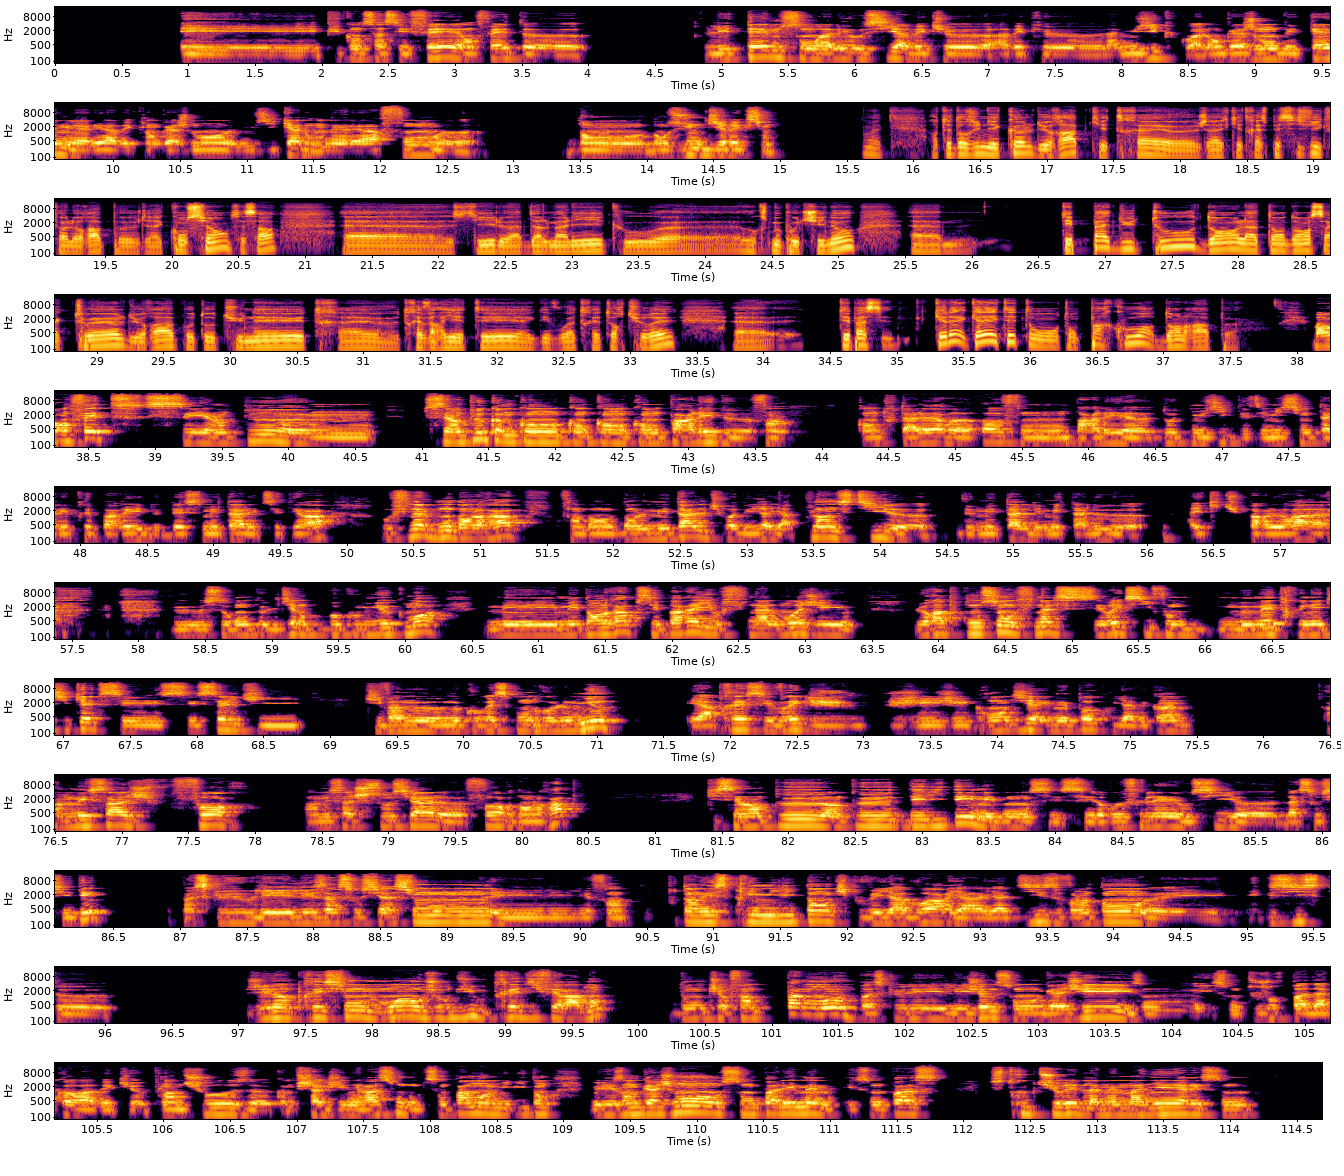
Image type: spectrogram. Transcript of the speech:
Et, puis quand ça s'est fait, en fait, euh, les thèmes sont allés aussi avec euh, avec euh, la musique quoi l'engagement des thèmes est allé avec l'engagement euh, musical on est allé à fond dans dans une direction. Ouais. Alors tu dans une école du rap qui est très, euh, qui est très spécifique. Enfin, le rap, euh, je dirais conscient, c'est ça, euh, style Abdal Malik ou euh, Oxmo Puccino. Euh, T'es pas du tout dans la tendance actuelle du rap autotuné, très euh, très variété, avec des voix très torturées. Euh, Quel a, été ton, parcours dans le rap? Bah en fait, c'est un peu, euh, c'est un peu comme quand on parlait de, enfin quand tout à l'heure euh, off on parlait euh, d'autres musiques, des émissions que tu allais préparer, de death metal, etc. Au final, bon, dans le rap, enfin dans, le métal, tu vois déjà il y a plein de styles de métal, les métalleux avec qui tu parleras le, sauront te le dire beaucoup mieux que moi. Mais mais dans le rap c'est pareil. Au final, moi j'ai le rap conscient. Au final, c'est vrai que s'il faut me mettre une étiquette, c'est c'est celle qui qui va me, me correspondre le mieux. Et après, c'est vrai que j'ai grandi à une époque où il y avait quand même un message fort, un message social euh, fort dans le rap, qui s'est un peu un peu délité, mais bon, c'est c'est le reflet aussi euh, de la société, parce que les les associations, les les, les enfin, tout un esprit militant qui pouvait y avoir il y a il y a 10, 20 ans euh, existe. Euh, j'ai l'impression moins aujourd'hui ou très différemment donc, enfin, pas moins parce que les, les jeunes sont engagés, ils ont, ils sont toujours pas d'accord avec euh, plein de choses, comme chaque génération, donc ils sont pas moins militants. Mais les engagements sont pas les mêmes, ils sont pas structurés de la même manière, ils sont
